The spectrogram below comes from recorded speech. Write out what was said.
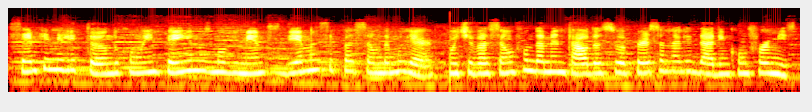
sempre militando com empenho nos movimentos de emancipação da mulher, motivação fundamental da sua personalidade inconformista.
